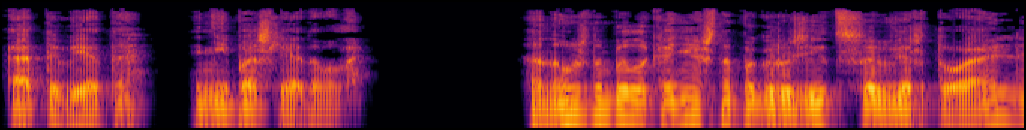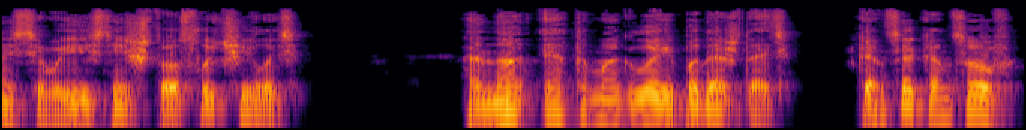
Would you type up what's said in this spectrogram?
Ответа не последовало. Нужно было, конечно, погрузиться в виртуальность, выяснить, что случилось. Но это могло и подождать. В конце концов,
